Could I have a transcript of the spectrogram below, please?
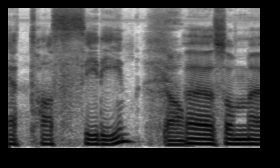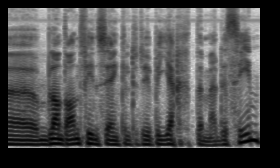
trimetasidin. Ja. eh, Som eh, blant annet finnes i enkelte typer hjertemedisin.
